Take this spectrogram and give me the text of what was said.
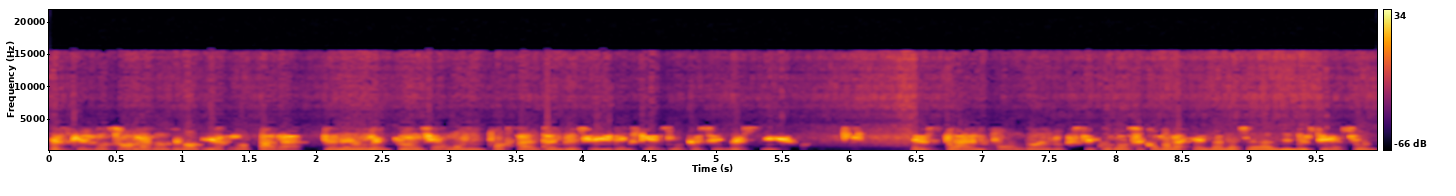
es que los órganos de gobierno van a tener una influencia muy importante en decidir en qué es lo que se investiga está el fondo de lo que se conoce como la Agenda Nacional de Investigación,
